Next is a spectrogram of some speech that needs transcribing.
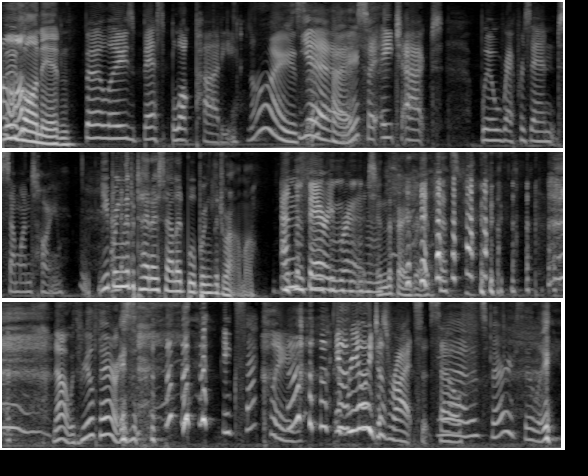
Move on in. Boorloo's best block party. nice. Yeah. Okay. So each act will represent someone's home. You bring the potato salad, we'll bring the drama And the fairy bread. and the fairy bread. That's no, with real fairies. exactly. it really just writes itself. Yeah, that's very silly.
